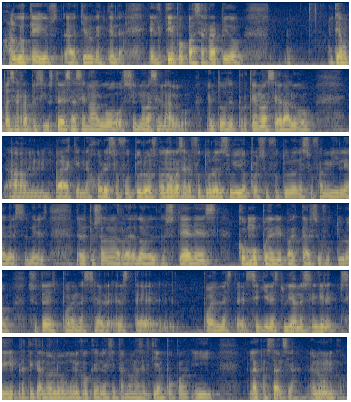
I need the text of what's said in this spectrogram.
algo que uh, quiero que entiendan. El tiempo pasa rápido tiempo pasa rápido si ustedes hacen algo o si no hacen algo. Entonces, ¿por qué no hacer algo para que mejore su futuro? No nomás en el futuro de suyo, por su futuro de su familia, de, de, las personas alrededor de ustedes. ¿Cómo pueden impactar su futuro si ustedes pueden hacer este pueden este, seguir estudiando y seguir, seguir practicando, es lo único que necesitan, nomás el tiempo y la constancia, es lo único,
